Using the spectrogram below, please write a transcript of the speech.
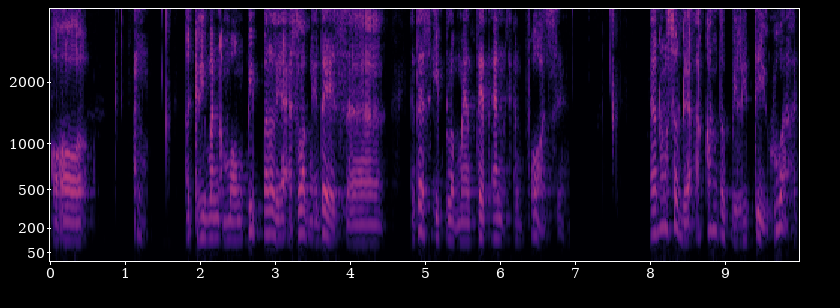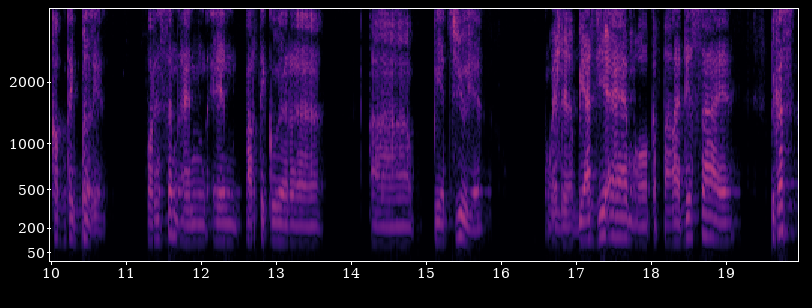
or agreement among people, yeah, as long it is uh, it is implemented and enforced. Yeah. And also the accountability, who are accountable, yeah. For instance, in in particular uh, uh, PHU, yeah, whether BRGM or kepala desa, yeah, because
